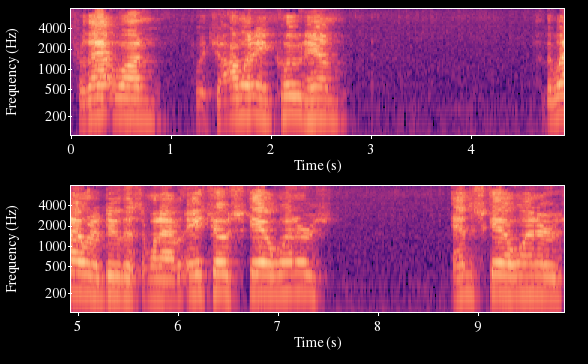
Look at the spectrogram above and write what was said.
for that one, which I'm going to include him, the way I'm going to do this, I'm going to have HO scale winners, N scale winners,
